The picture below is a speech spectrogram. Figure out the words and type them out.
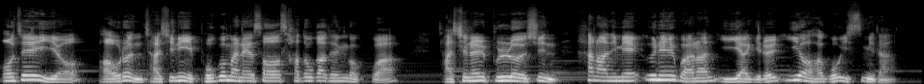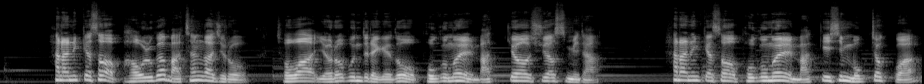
어제에 이어 바울은 자신이 복음 안에서 사도가 된 것과 자신을 불러주신 하나님의 은혜에 관한 이야기를 이어하고 있습니다. 하나님께서 바울과 마찬가지로 저와 여러분들에게도 복음을 맡겨 주셨습니다. 하나님께서 복음을 맡기신 목적과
